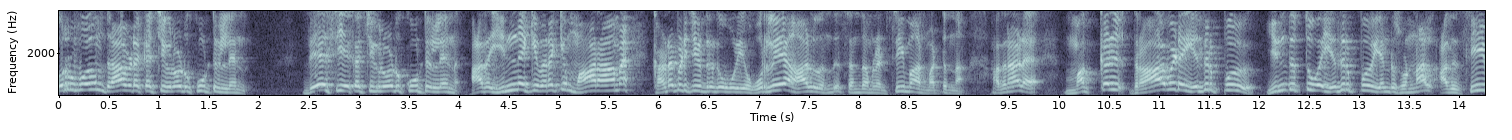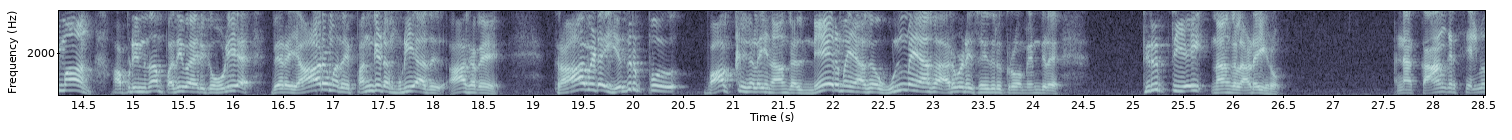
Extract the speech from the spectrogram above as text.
ஒருபோதும் திராவிட கட்சிகளோடு கூட்டு இல்லைன்னு. தேசிய கட்சிகளோடு கூட்டு இல்லைன்னு. அதை இன்னைக்கு வரைக்கும் மாறாமல் கடைபிடிச்சிட்டு இருக்கக்கூடிய ஒரே ஆள் வந்து செந்தமிழன். சீமான் மட்டும்தான். அதனால் மக்கள் திராவிட எதிர்ப்பு இந்துத்துவ எதிர்ப்பு என்று சொன்னால் அது சீமான் அப்படின்னு தான் பதிவாயிருக்க ஒழிய வேற யாரும் அதை பங்கிட முடியாது. ஆகவே திராவிட எதிர்ப்பு வாக்குகளை நாங்கள் நேர்மையாக உண்மையாக அறுவடை செய்திருக்கிறோம் என்கிற திருப்தியை நாங்கள் அடைகிறோம். ஆனால் காங்கிரஸ் செல்வ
